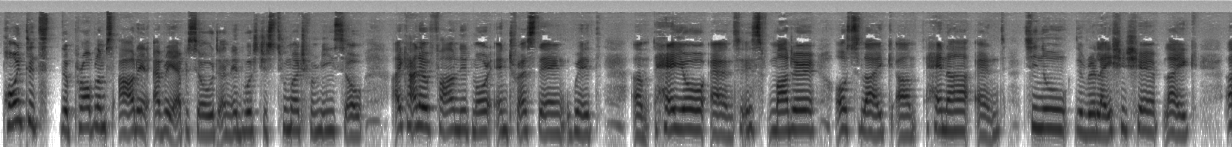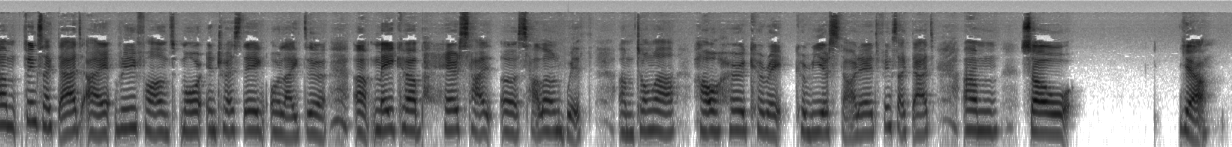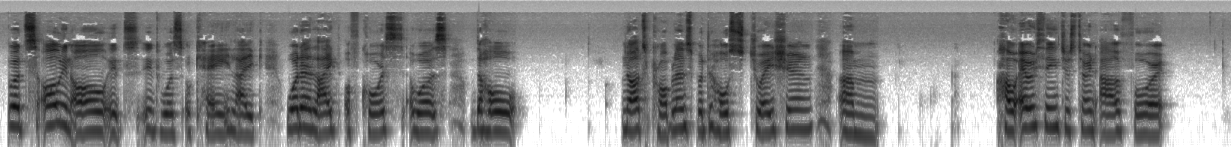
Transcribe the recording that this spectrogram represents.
pointed the problems out in every episode and it was just too much for me so i kind of found it more interesting with um, Haeyo and his mother also like um, Hena and Jinwoo the relationship like um, things like that. I really found more interesting or like the uh, makeup hairstyle uh, salon with um, Tonga how her career career started things like that. Um, so yeah. But all in all it it was okay. Like what i liked of course was the whole not problems but the whole situation um how everything just turned out for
